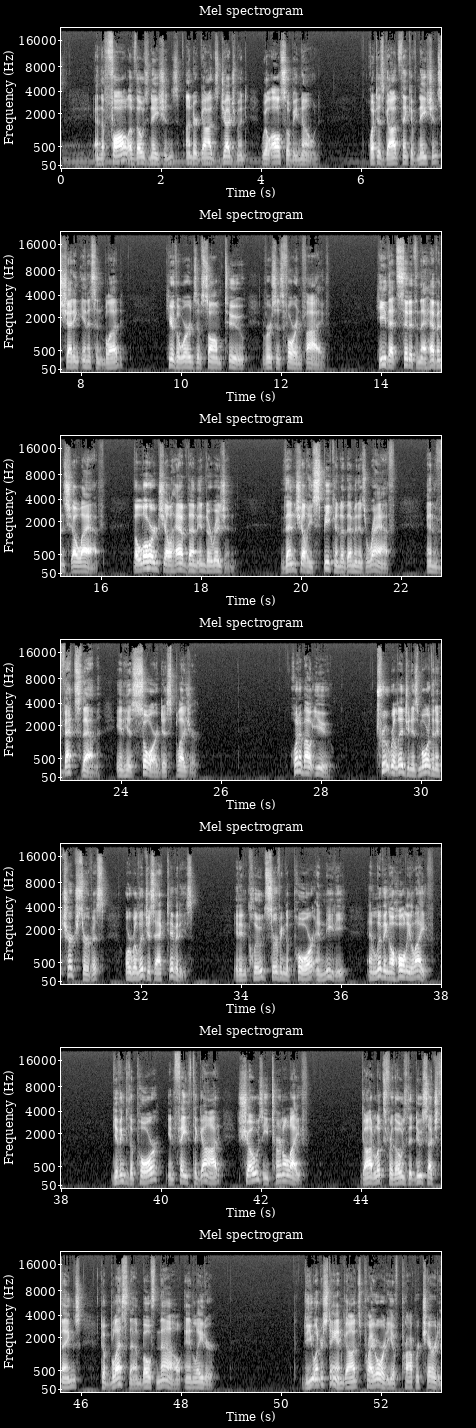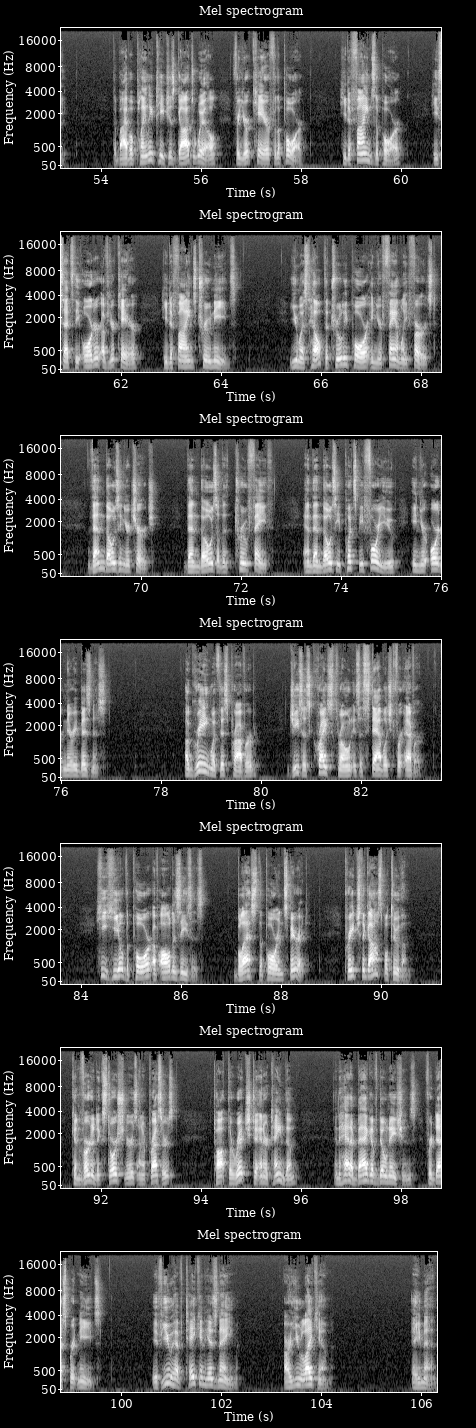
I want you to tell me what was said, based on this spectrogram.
and the fall of those nations under God's judgment will also be known. What does God think of nations shedding innocent blood? Hear the words of Psalm 2, verses 4 and 5. He that sitteth in the heavens shall laugh, the Lord shall have them in derision. Then shall he speak unto them in his wrath, and vex them in his sore displeasure. What about you? True religion is more than a church service or religious activities. It includes serving the poor and needy and living a holy life. Giving to the poor in faith to God shows eternal life. God looks for those that do such things to bless them both now and later. Do you understand God's priority of proper charity? The Bible plainly teaches God's will for your care for the poor. He defines the poor. He sets the order of your care. He defines true needs. You must help the truly poor in your family first, then those in your church, then those of the true faith, and then those he puts before you in your ordinary business. Agreeing with this proverb, Jesus Christ's throne is established forever. He healed the poor of all diseases blessed the poor in spirit, preached the gospel to them, converted extortioners and oppressors, taught the rich to entertain them, and had a bag of donations for desperate needs. If you have taken his name, are you like him? Amen.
